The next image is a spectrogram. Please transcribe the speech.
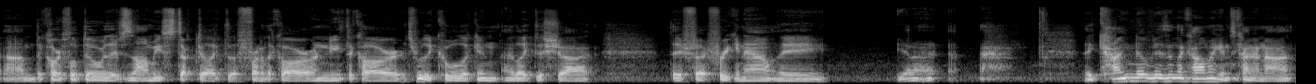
Um, the car flipped over. There's zombies stuck to like the front of the car, underneath the car. It's really cool looking. I like this shot. They start freaking out. They, you know, it kind of is in the comic, and it's kind of not.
